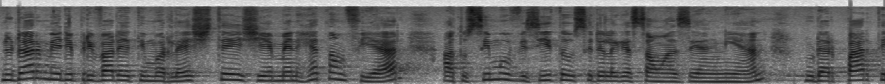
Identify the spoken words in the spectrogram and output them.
No dar mídia privada de Timor-Leste, GMN retanfiar a Tosimo visita a delegação ASEAN-Nian no dar parte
